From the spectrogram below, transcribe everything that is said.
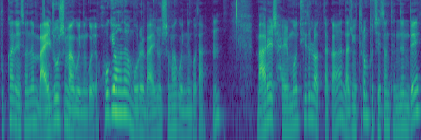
북한에서는 말 조심하고 있는 거예요. 혹여나 모를 말 조심하고 있는 거다. 음? 말을 잘못 휘둘렀다가 나중에 트럼프 재선 됐는데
